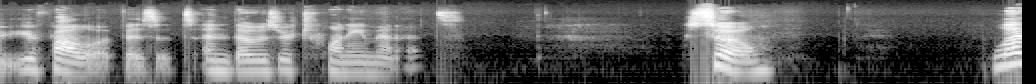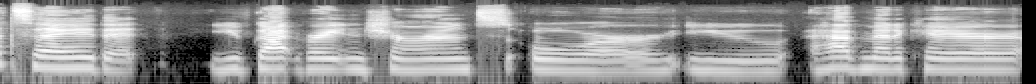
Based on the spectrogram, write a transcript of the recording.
your follow up visits, and those are 20 minutes. So let's say that you've got great insurance or you have Medicare,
